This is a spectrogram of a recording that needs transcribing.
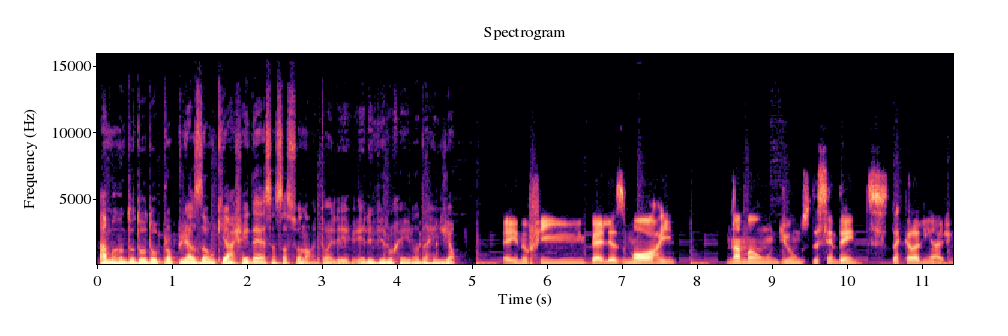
amando do, do próprio Jazão, que acha a ideia sensacional. Então ele, ele vira o rei lá da região. E no fim, Pélias morre na mão de um dos descendentes daquela linhagem.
